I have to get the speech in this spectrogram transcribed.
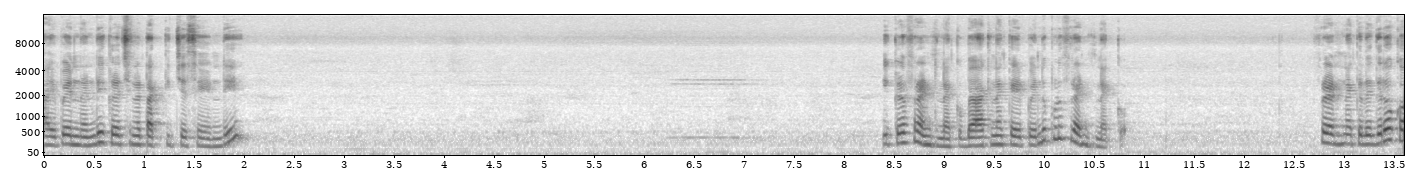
అయిపోయిందండి. ఇక్కడ చిన్న టక్ ఇచ్చేసేయండి. ఇక్కడ ఫ్రంట్ నెక్ బ్యాక్ నెక్ అయిపోయింది ఇప్పుడు ఫ్రంట్ నెక్. ఫ్రంట్ నెక్ దగ్గర ఒక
